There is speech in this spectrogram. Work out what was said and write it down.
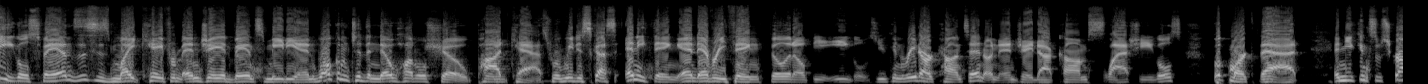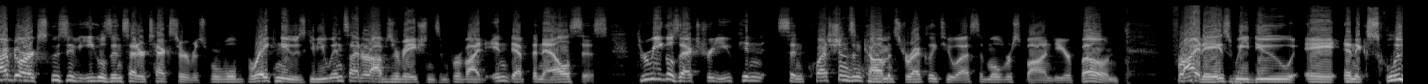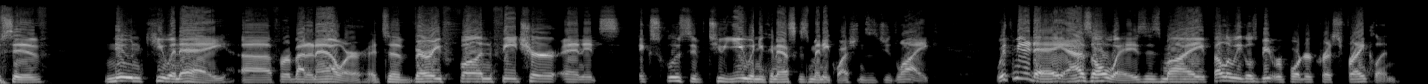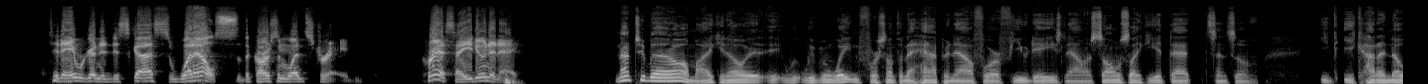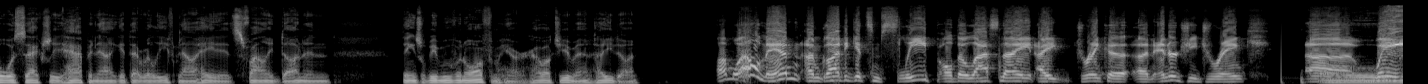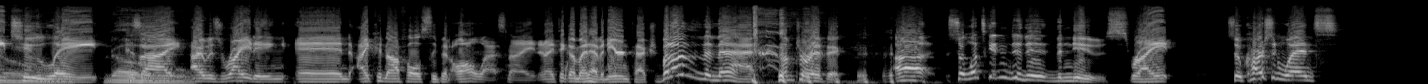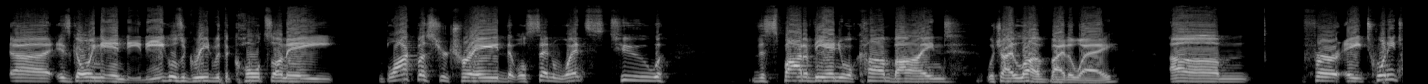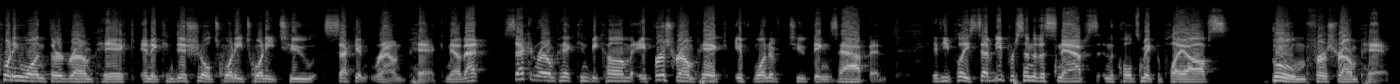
Hey, Eagles fans, this is Mike Kaye from NJ Advanced Media, and welcome to the No Huddle Show podcast, where we discuss anything and everything Philadelphia Eagles. You can read our content on nj.com slash Eagles, bookmark that, and you can subscribe to our exclusive Eagles Insider Text service, where we'll break news, give you insider observations, and provide in-depth analysis. Through Eagles Extra, you can send questions and comments directly to us, and we'll respond to your phone. Fridays, we do a an exclusive noon q&a uh, for about an hour. It's a very fun feature and it's exclusive to you and you can ask as many questions as you'd like. With me today as always is my fellow eagles beat reporter chris franklin. Today we're going to discuss what else the carson wentz trade. Chris how you doing today? Not too bad at all mike. You know it, it, we've been waiting for something to happen now for a few days now it's almost like you get that sense of you, you kind of know what's actually happening now and get that relief now. Hey, it's finally done and things will be moving on from here. How about you, man? How you doing? I'm well, man. I'm glad to get some sleep. Although last night I drank a, an energy drink uh, oh, way no. too late because no. I I was writing and I could not fall asleep at all last night, and I think I might have an ear infection. But other than that, I'm terrific. Uh, so let's get into the the news, right? So Carson Wentz uh, is going to Indy. The Eagles agreed with the Colts on a blockbuster trade that will send Wentz to the spot of the annual combine, which I love, by the way, um, for a 2021 third round pick and a conditional 2022 second round pick. Now, that second round pick can become a first round pick if one of two things happen. If he plays 70% of the snaps and the Colts make the playoffs, boom, first round pick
